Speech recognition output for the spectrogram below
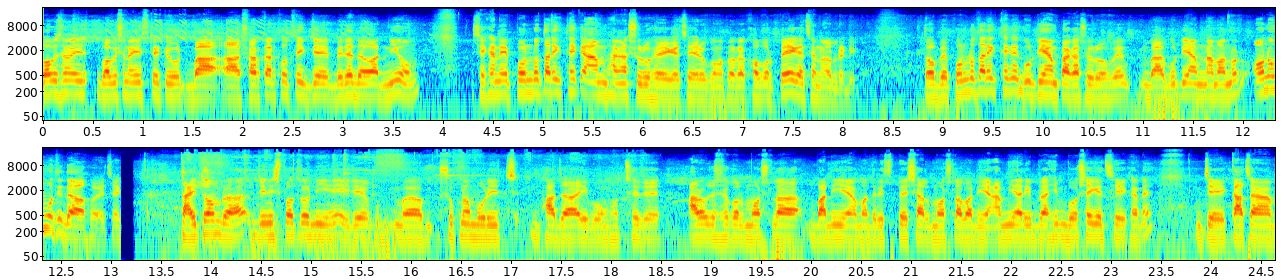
গবেষণা গবেষণা ইনস্টিটিউট বা সরকার কর্তৃক যে বেঁধে দেওয়ার নিয়ম, সেখানে পনেরো তারিখ থেকে আম ভাঙা শুরু হয়ে গেছে, এরকম আপনারা খবর পেয়ে গেছেন অলরেডি তবে পনেরো তারিখ থেকে গুটি আম পাকা শুরু হবে বা গুটি আম নামানোর অনুমতি দেওয়া হয়েছে। তাই তো আমরা জিনিসপত্র নিয়ে এই যে শুকনো মরিচ ভাজা এবং হচ্ছে যে আরও যে সকল মশলা বানিয়ে আমাদের স্পেশাল মশলা বানিয়ে আমি আর ইব্রাহিম বসে গেছি এখানে যে কাঁচা আম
